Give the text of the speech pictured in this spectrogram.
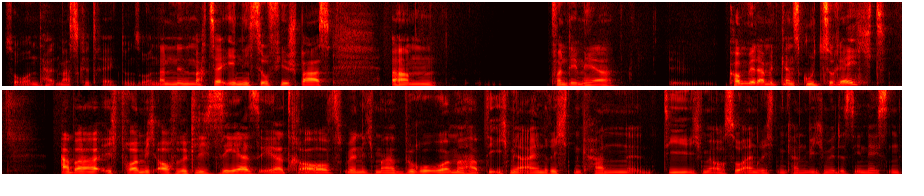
So und halt Maske trägt und so. Und dann macht es ja eh nicht so viel Spaß. Ähm, von dem her äh, kommen wir damit ganz gut zurecht. Aber ich freue mich auch wirklich sehr, sehr drauf, wenn ich mal Büroräume habe, die ich mir einrichten kann, die ich mir auch so einrichten kann, wie ich mir das die nächsten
